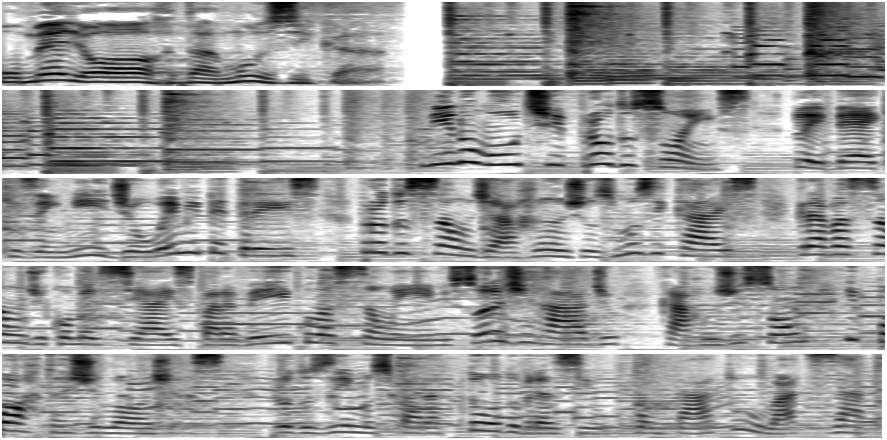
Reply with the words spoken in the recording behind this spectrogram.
O melhor da música. Nino Multi Produções. Playbacks em mídia ou MP3, produção de arranjos musicais, gravação de comerciais para veiculação em emissoras de rádio, carros de som e portas de lojas. Produzimos para todo o Brasil. Contato WhatsApp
